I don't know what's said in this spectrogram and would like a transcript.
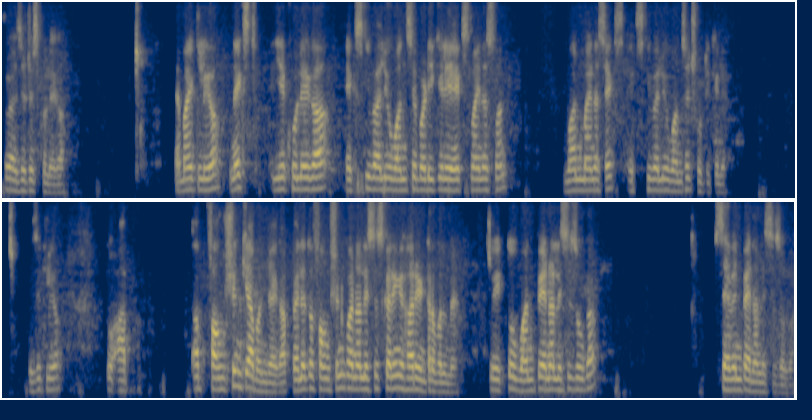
तो एज इट इज़ खुलेगा। एम आई क्लियर नेक्स्ट ये खुलेगा एक्स की वैल्यू वन से बड़ी के लिए x minus one one minus x x की वैल्यू वन से छोटी के लिए। इज़ इट क्लियर तो आप, अब फ़ंक्शन क्या बन जाएगा? पहले तो फ़ंक्शन को एनालिसिस करेंगे हर इंटरवल में। तो एक तो वन पे एनालिसिस होगा सेवन पे एनालिसिस होगा।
